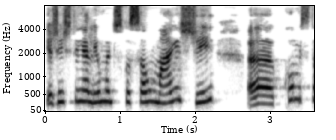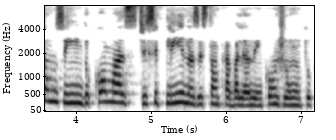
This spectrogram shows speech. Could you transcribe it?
e a gente tem ali uma discussão mais de uh, como estamos indo, como as disciplinas estão trabalhando em conjunto,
